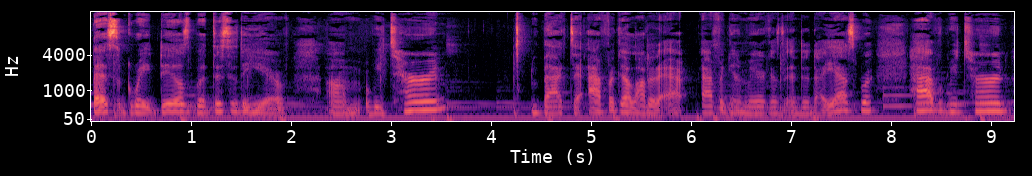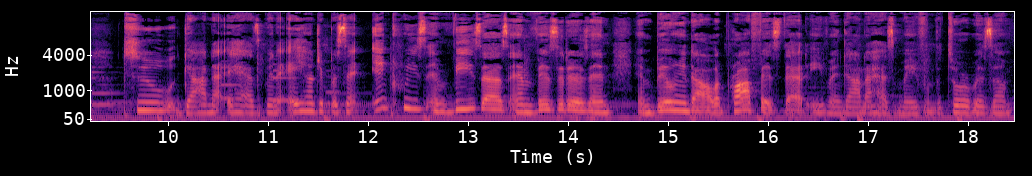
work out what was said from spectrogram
best great deals. But this is the year of um, return back to Africa. A lot of the A- African Americans in the diaspora have returned to Ghana. It has been an 800% increase in visas and visitors and, and billion dollar profits that even Ghana has made from the tourism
